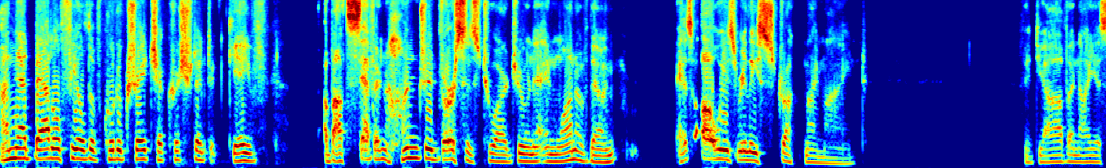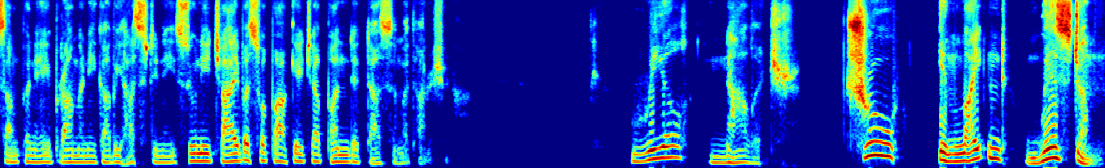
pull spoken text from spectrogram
On that battlefield of Kurukshetra, Krishna gave about 700 verses to Arjuna, and one of them has always really struck my mind. Vidyavanaya Sampane Brahmani Gabihastini Suni Chaiva Swapake Cha Pandita Samadarshana. Real knowledge, true enlightened wisdom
